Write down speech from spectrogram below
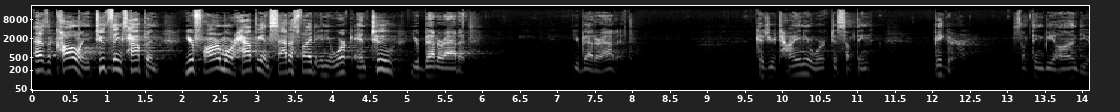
as a calling, two things happen. You're far more happy and satisfied in your work, and two, you're better at it. You're better at it because you're tying your work to something bigger, something beyond you.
